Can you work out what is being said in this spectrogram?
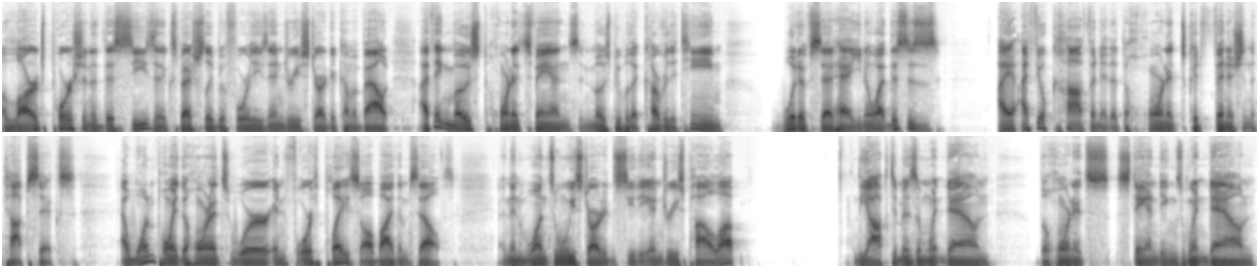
a large portion of this season, especially before these injuries started to come about, I think most Hornets fans and most people that cover the team would have said, hey, you know what? This is, I, I feel confident that the Hornets could finish in the top six. At one point, the Hornets were in fourth place all by themselves. And then once when we started to see the injuries pile up, the optimism went down, the Hornets' standings went down.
